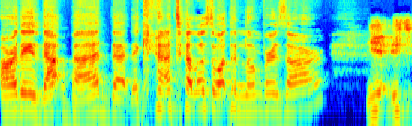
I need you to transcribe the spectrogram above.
are they that bad that they can't tell us what the numbers are? Yeah, it's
